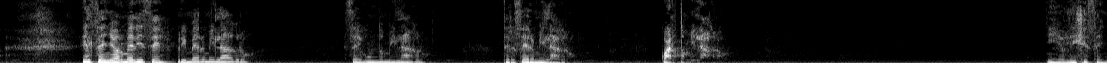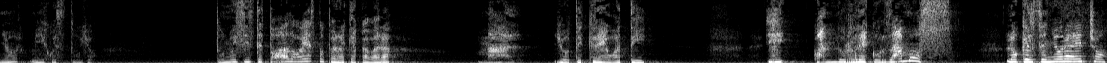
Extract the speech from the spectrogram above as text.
el Señor me dice, primer milagro, segundo milagro, Tercer milagro. Cuarto milagro. Y yo le dije, Señor, mi hijo es tuyo. Tú no hiciste todo esto para que acabara mal. Yo te creo a ti. Y cuando recordamos lo que el Señor ha hecho.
